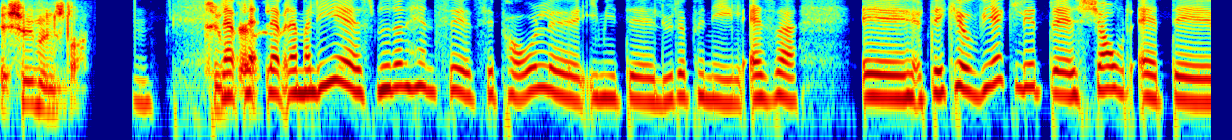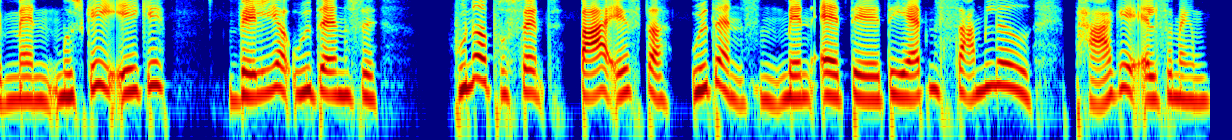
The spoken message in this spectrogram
øh søgemønstre. Mm. Lad, lad, lad, lad mig lige uh, smide den hen til, til Paul uh, i mit uh, lytterpanel. Altså, uh, det kan jo virke lidt uh, sjovt, at uh, man måske ikke vælger uddannelse 100% bare efter uddannelsen, men at uh, det er den samlede pakke. Altså man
